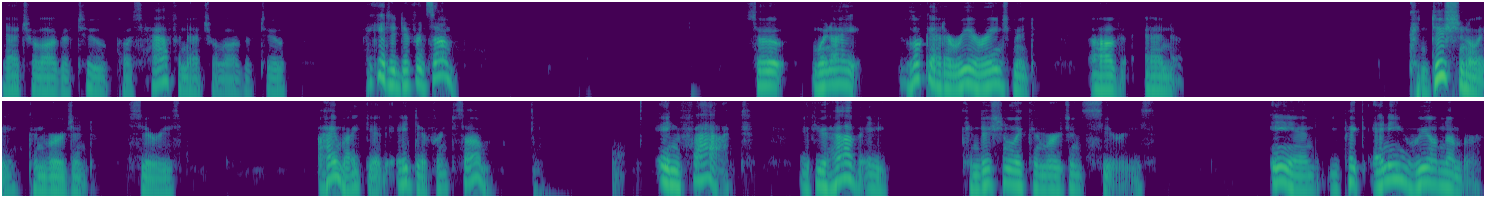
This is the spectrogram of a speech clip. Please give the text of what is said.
natural log of 2 plus half a natural log of 2, I get a different sum. So when I look at a rearrangement of an conditionally convergent series, I might get a different sum. In fact, if you have a conditionally convergent series and you pick any real number,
